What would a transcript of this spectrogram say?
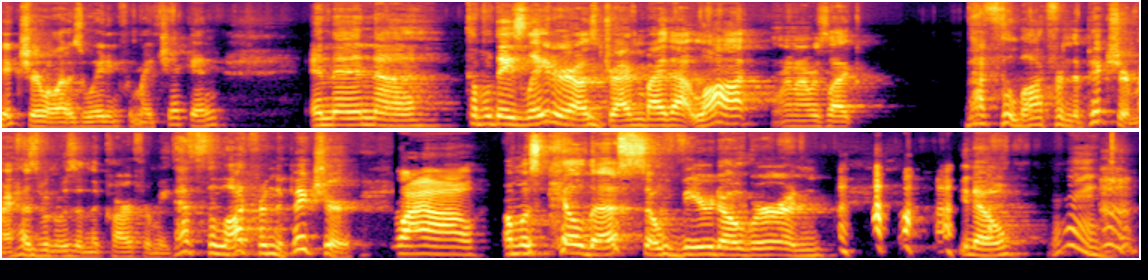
picture while I was waiting for my chicken. And then uh, a couple days later, I was driving by that lot and I was like, that's the lot from the picture. My husband was in the car for me. That's the lot from the picture. Wow. Almost killed us. So veered over and, you know, mm,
